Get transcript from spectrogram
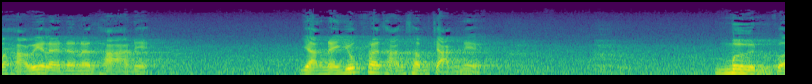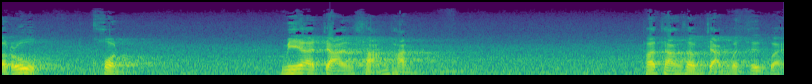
มหาวิทยาลัยนานาธาเนี่ยอย่างในยุคพระถังสำจังเนี่ยหมื่นกว่ารูปคน มีอาจารย์สามพันพระถังสำจังบันทึกไว้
